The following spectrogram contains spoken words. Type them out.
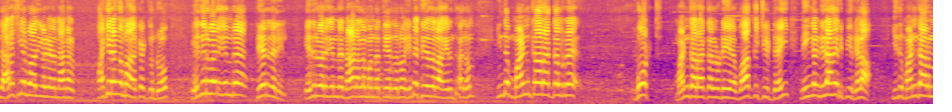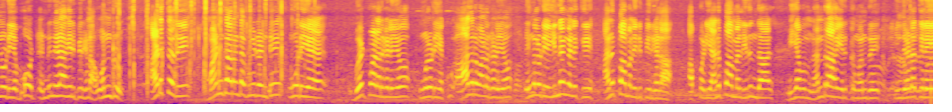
இந்த அரசியல்வாதிகளிடம் நாங்கள் பகிரங்கமாக கேட்கின்றோம். எதிர்வருகின்ற தேர்தலில் எதிர்வருகின்ற நாடாளுமன்ற தேர்தலோ என்ன தேர்தலாக இருந்தாலும் இந்த மண்காராக்கள்ற போட் மண்காராக்களுடைய வாக்குச்சீட்டை நீங்கள் நிராகரிப்பீர்களா? இது மண்காரனுடைய போட் என்று நிராகரிப்பீர்களா? ஒன்று. அடுத்தது மண்காரண்ட வீடென்று உங்களுடைய வேட்பாளர்களையோ உங்களுடைய ஆதரவாளர்களையோ எங்களுடைய இல்லங்களுக்கு அனுப்பாமல் இருப்பீர்களா? அப்படி அனுப்பாமல் இருந்தால் மிகவும் நன்றாக இருக்கும் என்று இந்த இடத்திலே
